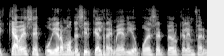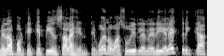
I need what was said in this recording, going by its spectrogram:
es que a veces pudiéramos decir que el remedio puede ser peor que la enfermedad, porque ¿qué piensa la gente? Bueno, va a subir la energía eléctrica,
